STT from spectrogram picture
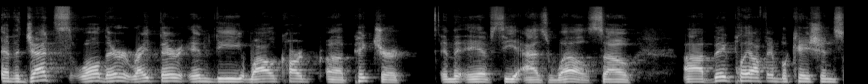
And the Jets, well, they're right there in the wild card uh, picture in the AFC as well. So, uh, big playoff implications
